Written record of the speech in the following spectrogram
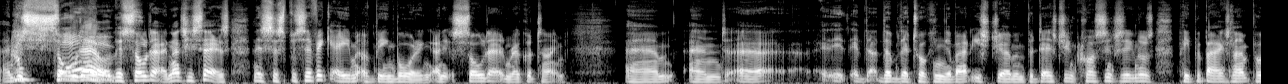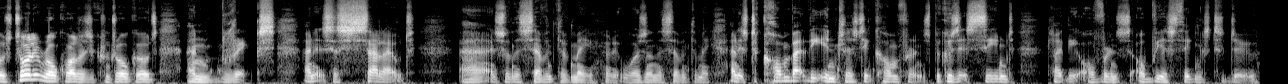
And this sold out. This sold out. And actually says there's a specific aim of being boring, and it's sold out in record time. Um, and uh, it, it, they're talking about East German pedestrian crossing signals, paper bags, lampposts, toilet roll quality control codes, and bricks. And it's a sellout. Uh, it's on the 7th of May, or it was on the 7th of May. And it's to combat the Interesting conference because it seemed like the obvious, obvious things to do.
